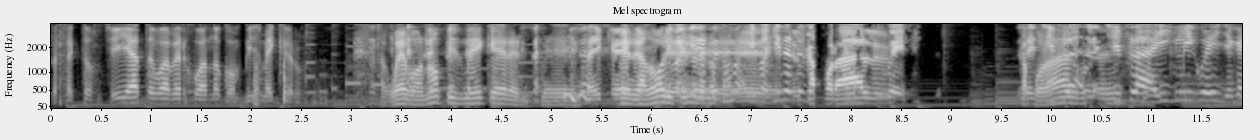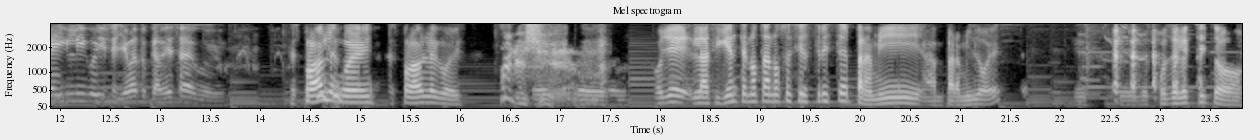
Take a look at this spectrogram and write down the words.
Perfecto. Sí, ya te voy a ver jugando con Peacemaker. A huevo, ¿no? Peacemaker, este. Peacemaker. Vengador y este, quién era el Imagínate, otro? imagínate el caporal. güey. Le caporal. chifla, le güey. chifla a Igly, güey. Llega Igly, güey, y se lleva tu cabeza, güey. Es probable, güey. Es probable, güey. Este, oye, la siguiente nota, no sé si es triste, para mí, ah, para mí lo es. Este, después del éxito,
